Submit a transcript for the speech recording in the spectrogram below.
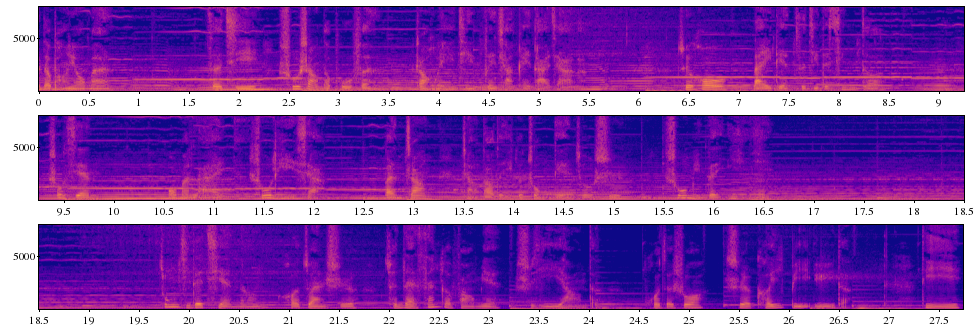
爱的朋友们，这期书上的部分，张慧已经分享给大家了。最后来一点自己的心得。首先，我们来梳理一下本章讲到的一个重点，就是书名的意义。终极的潜能和钻石存在三个方面是一样的，或者说是可以比喻的。第一，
